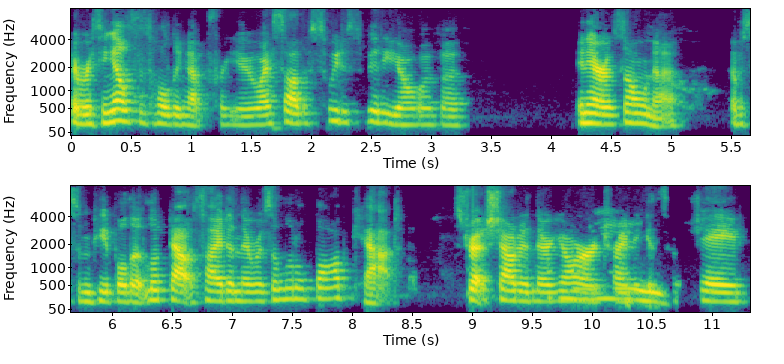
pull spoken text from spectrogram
everything else is holding up for you. I saw the sweetest video of a in Arizona of some people that looked outside and there was a little bobcat stretched out in their yard trying to get some shade.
